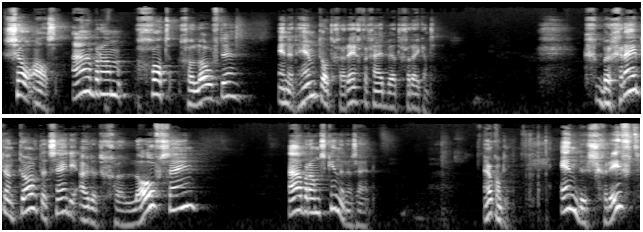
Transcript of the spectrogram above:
Zoals Abraham God geloofde en het hem tot gerechtigheid werd gerekend. Begrijp dan toch dat zij die uit het geloof zijn, Abrahams kinderen zijn. En hoe komt hij? En de schrift,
